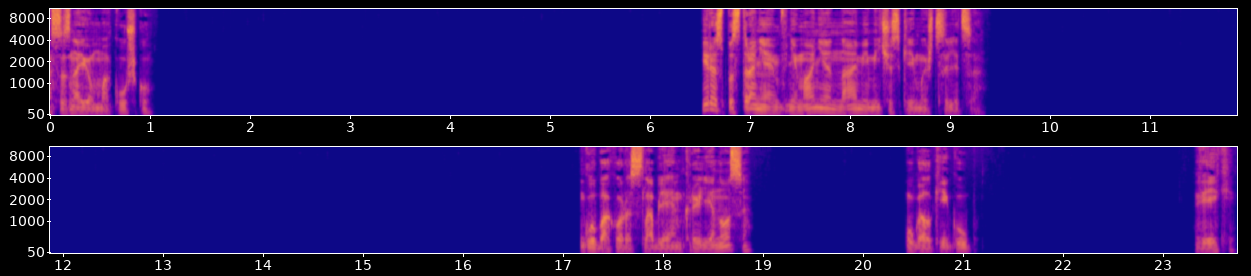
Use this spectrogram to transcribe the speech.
осознаем макушку, и распространяем внимание на мимические мышцы лица. Глубоко расслабляем крылья носа, уголки губ, веки.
